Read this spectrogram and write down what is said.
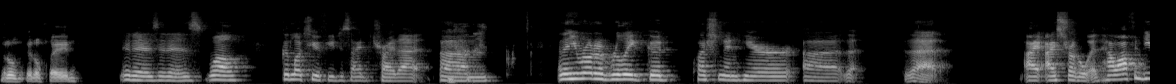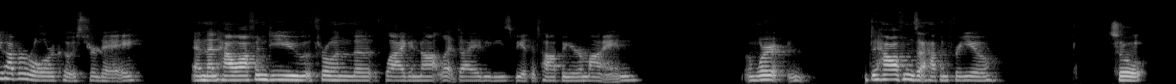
It'll it'll fade. It is. It is. Well, good luck to you if you decide to try that. Um, And then you wrote a really good question in here uh, that that I, I struggle with. How often do you have a roller coaster day? And then how often do you throw in the flag and not let diabetes be at the top of your mind? And where how often does that happen for you? So,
